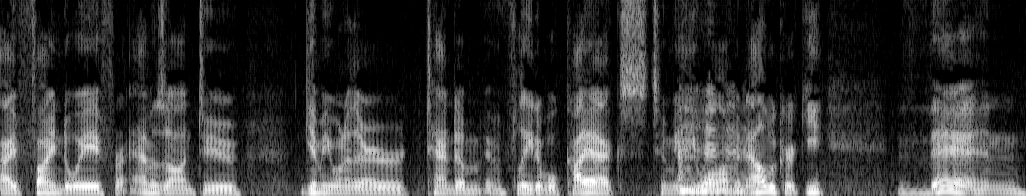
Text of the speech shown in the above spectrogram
i find a way for amazon to give me one of their tandem inflatable kayaks to me while i'm in albuquerque then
